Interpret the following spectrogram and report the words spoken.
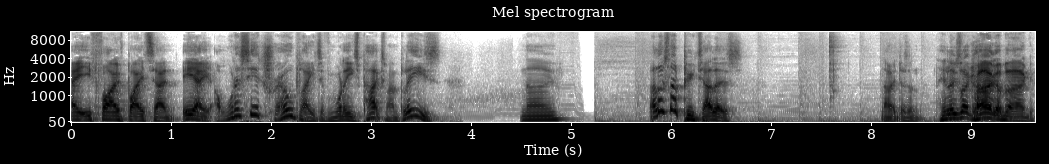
85 by 10. EA, I want to see a Trailblazer from one of these packs, man, please. No. That looks like Putellas. No, it doesn't. He looks like Hegerberg.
